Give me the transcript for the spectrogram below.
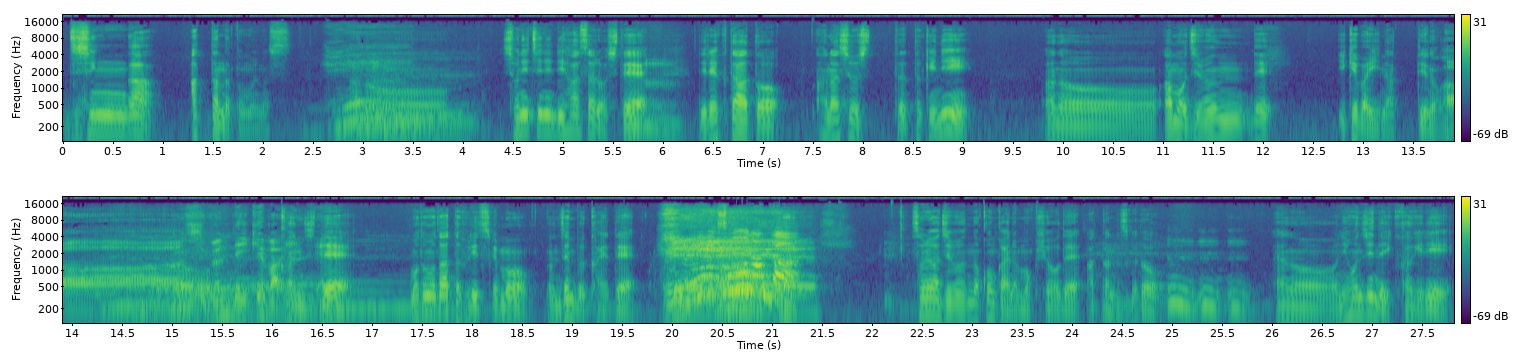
自信があったんだと思います。あえのー初日にリハーサルをして、うん。ディレクターと話をした時にあのーあもう自分で行けばいいなっていうのがあの自分で行けばいいね。感じてもともとあった振り付けも全部変えてへえそうなんだ。それは自分の今回の目標であったんですけど、うんうんあのー日本人で行く限り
